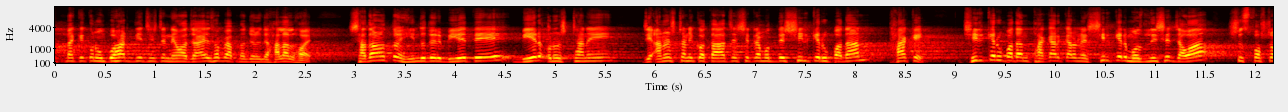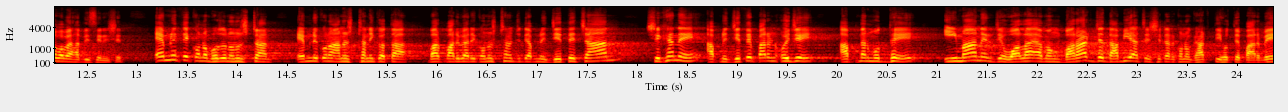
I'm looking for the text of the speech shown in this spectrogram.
আপনাকে কোনো উপহার দিয়েছে, সেটা নেওয়া জায়েজ হবে, আপনার জন্য যদি হালাল হয়। সাধারণত হিন্দুদের বিয়েতে, বিয়ের অনুষ্ঠানে যে আনুষ্ঠানিকতা আছে, সেটার মধ্যে শির্কের উপাদান থাকে। শির্কের উপাদান থাকার কারণে শির্কের মজলিসে যাওয়া সুস্পষ্টভাবে হাদিসে নিষেধ। এমনিতে কোনো ভোজন অনুষ্ঠান, এমনি কোনো আনুষ্ঠানিকতা বা পারিবারিক অনুষ্ঠানে যদি আপনি যেতে চান, সেখানে আপনি যেতে পারেন। ওই যে আপনার মধ্যে ইমানের যে ওয়ালা এবং বাড়ার যে দাবি আছে, সেটার কোনো ঘাটতি হতে পারবে।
